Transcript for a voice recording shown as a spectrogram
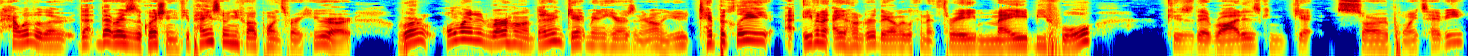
however, though, that that raises the question: if you're paying 75 points for a hero, Ro- All-Rated Rohan, they don't get many heroes in their army. You typically, uh, even at 800, they're only looking at three, maybe four, because their riders can get so points heavy.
